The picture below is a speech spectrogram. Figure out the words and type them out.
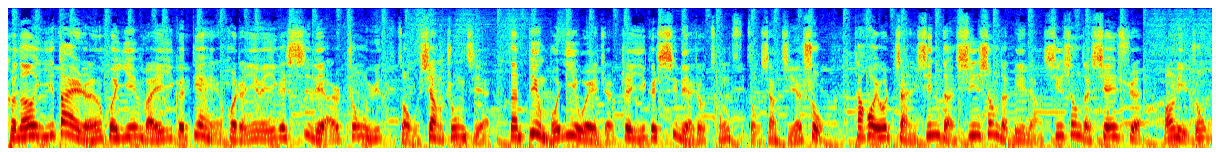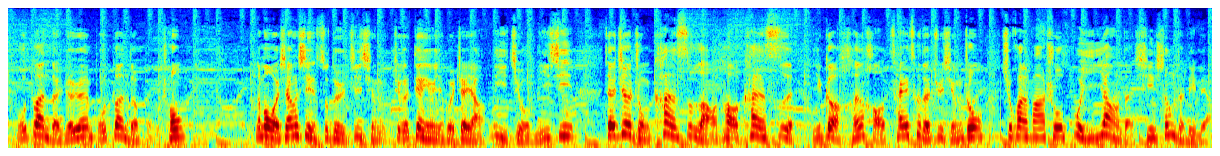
可能一代人会因为一个电影或者因为一个系列而终于走向终结，但并不意味着这一个系列就从此走向结束。它会有崭新的新生的力量、新生的鲜血往里中不断的源源不断的补充。那么我相信《速度与激情》这个电影也会这样历久弥新，在这种看似老套、看似一个很好猜测的剧情中，去焕发出不一样的新生的力量。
